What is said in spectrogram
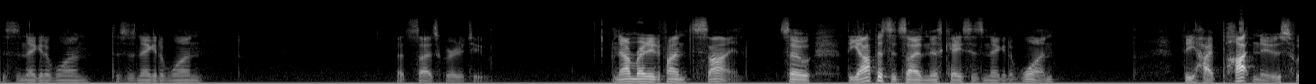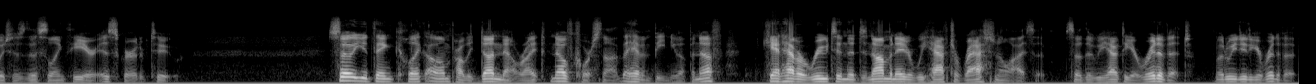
This is negative 1, this is negative 1, that's side square root of 2. Now I'm ready to find sine. So the opposite side in this case is negative 1. The hypotenuse, which is this length here, is square root of 2. So you'd think, like, oh, I'm probably done now, right? No, of course not. They haven't beaten you up enough. Can't have a root in the denominator. We have to rationalize it. So that we have to get rid of it. What do we do to get rid of it?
